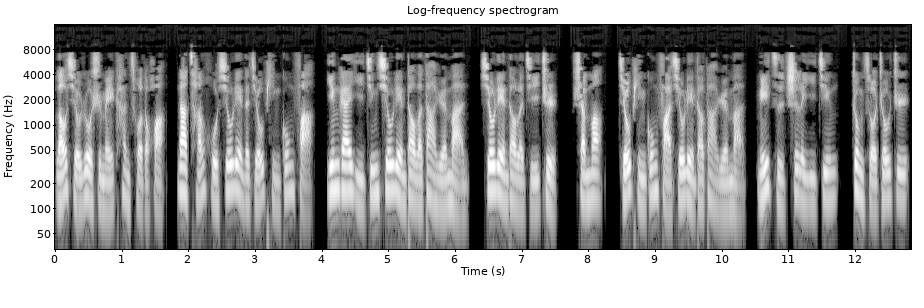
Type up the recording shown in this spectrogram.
老朽若是没看错的话，那残虎修炼的九品功法，应该已经修炼到了大圆满。修炼到了极致，什么九品功法修炼到大圆满？女子吃了一惊。众所周知，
